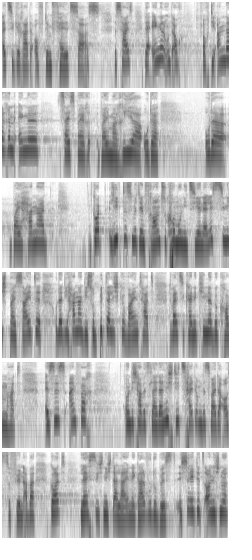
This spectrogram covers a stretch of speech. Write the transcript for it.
als sie gerade auf dem Feld saß. Das heißt, der Engel und auch, auch die anderen Engel, sei es bei, bei Maria oder, oder bei Hannah, Gott liebt es, mit den Frauen zu kommunizieren. Er lässt sie nicht beiseite oder die Hannah, die so bitterlich geweint hat, weil sie keine Kinder bekommen hat. Es ist einfach, und ich habe jetzt leider nicht die Zeit, um das weiter auszuführen, aber Gott lässt sich nicht allein, egal wo du bist. Ich rede jetzt auch nicht nur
